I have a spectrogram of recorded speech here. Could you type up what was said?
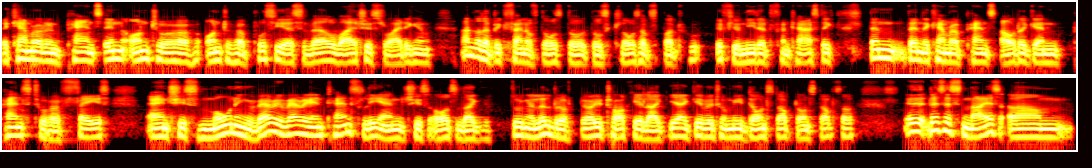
The camera then pans in onto her onto her pussy as well while she's riding him. I'm not a big fan of those those, those close-ups, but if you need it, fantastic. Then then the camera pans out again, pans to her face, and she's moaning very very intensely, and she's also like doing a little bit of dirty talk here, like yeah, give it to me, don't stop, don't stop. So. Uh, this is nice. Um,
